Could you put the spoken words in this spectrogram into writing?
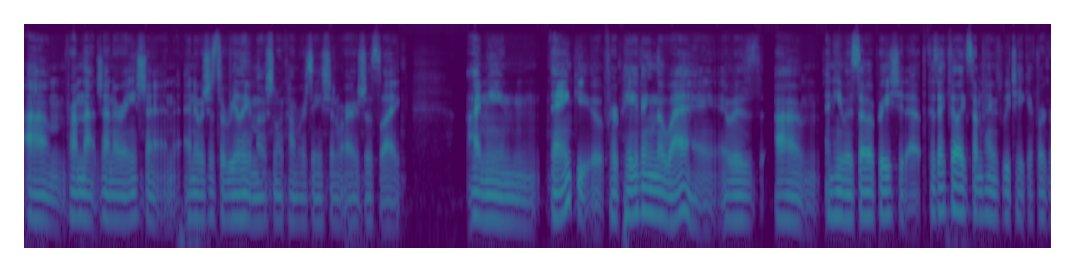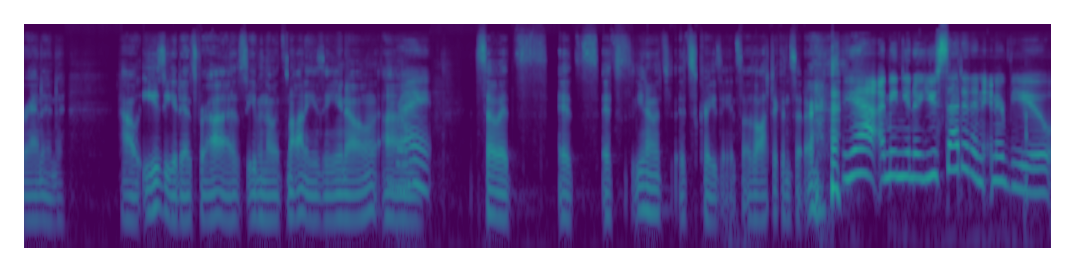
um, from that generation, and it was just a really emotional conversation where I was just like. I mean, thank you for paving the way. It was, um, and he was so appreciative because I feel like sometimes we take it for granted how easy it is for us, even though it's not easy, you know. Um, right. So it's it's it's you know it's it's crazy. It's a lot to consider. yeah, I mean, you know, you said in an interview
